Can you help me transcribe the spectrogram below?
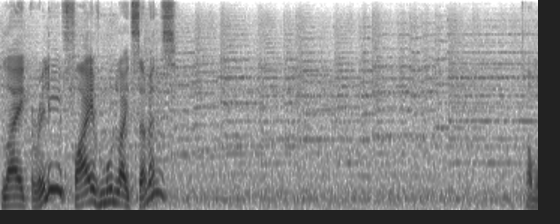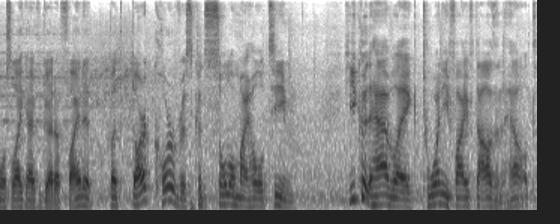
Like, really? Five Moonlight Summons? It's almost like I've got to fight it. But Dark Corvus could solo my whole team. He could have like 25,000 health.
